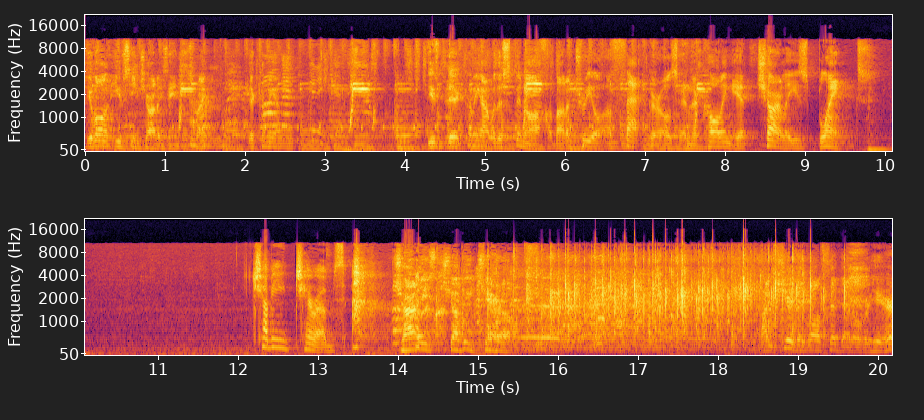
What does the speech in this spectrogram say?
You've all you've seen Charlie's Angels, right? Mm-hmm. They're coming oh, out. You, they're coming out with a spin-off about a trio of fat girls, and they're calling it Charlie's Blanks. Chubby cherubs. Charlie's Chubby Cherubs. I'm sure they've all said that over here.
